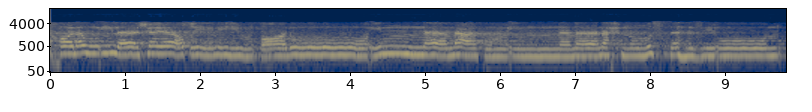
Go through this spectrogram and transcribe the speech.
خلوا إلى شياطينهم قالوا إنا معكم إنما نحن مستهزئون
